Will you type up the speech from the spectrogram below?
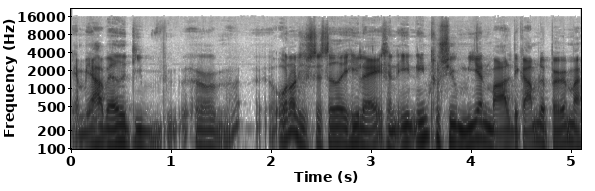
jamen jeg har været de øh, underligste steder i hele Asien, inklusiv Myanmar, det gamle Burma,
